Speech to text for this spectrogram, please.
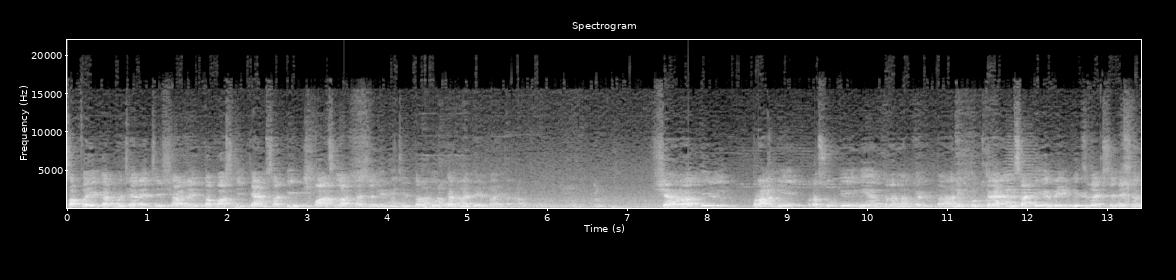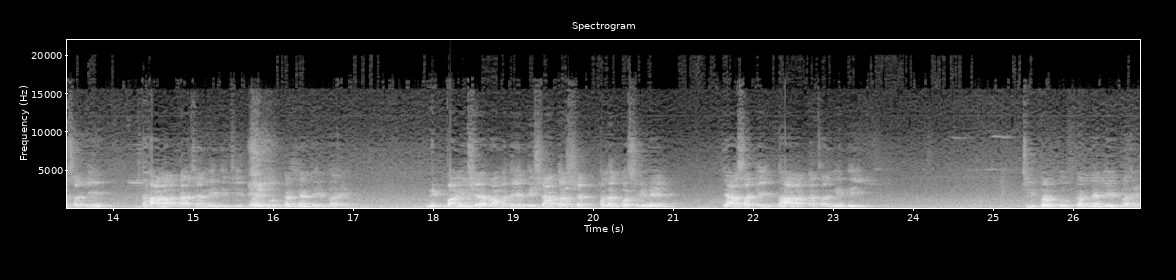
सफाई कर्मचाऱ्याची शारीरिक तपासणी कॅम्पसाठी पाच लाखाच्या निधीची तरतूद करण्यात येत आहे. शहरातील प्राणी प्रसूती नियंत्रणाकरिता आणि कुत्र्यांसाठी रेबीज व्हॅक्सिनेशनसाठी दहा लाखाच्या निधीची तरतूद करण्यात येत आहे. निप्पाणी शहरामध्ये दिशादर्शक फलक बसविणे यासाठी दहा लाखाचा निधी ची तरतूद करण्यात येत आहे.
